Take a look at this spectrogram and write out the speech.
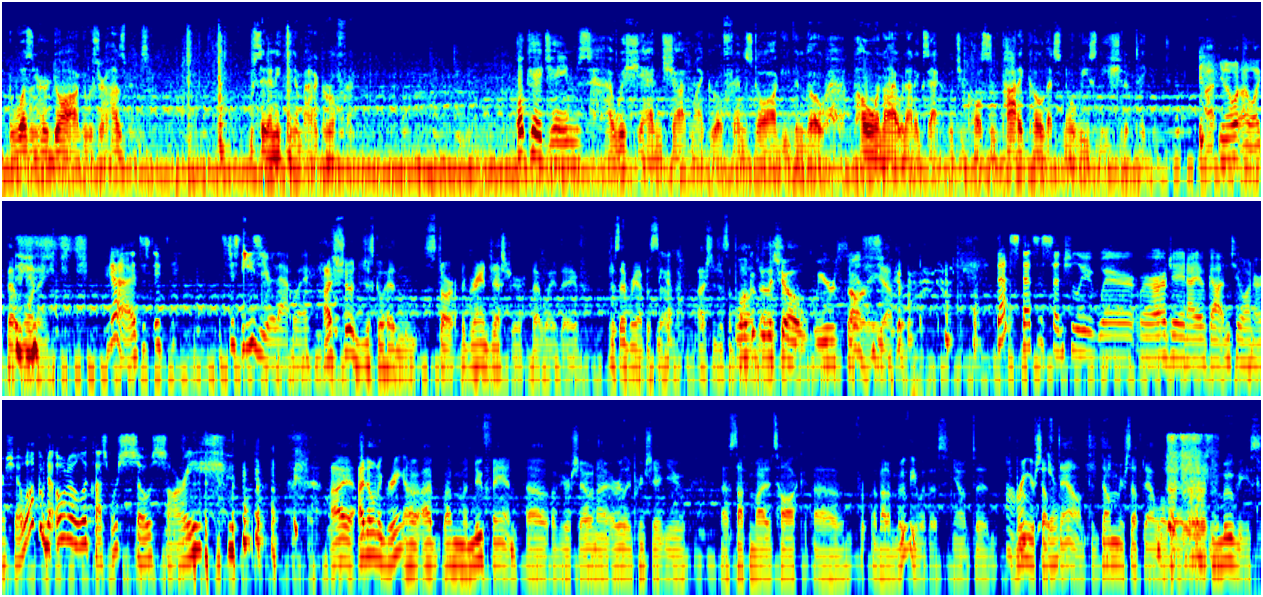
It wasn't her dog, it was her husband's. Who said anything about a girlfriend? Okay, James, I wish you hadn't shot my girlfriend's dog, even though Poe and I were not exactly what you call simpatico. That's no reason he should have taken two. I, you know what? I like that warning. Yeah, it's just it's it's just easier that way. I should just go ahead and start the grand gesture that way, Dave. Just every episode. I should just apologize. Welcome to the show. We're sorry. Yeah. That's that's essentially where where RJ and I have gotten to on our show. Welcome to Oh No Lit Class. We're so sorry. I I don't agree. I, I, I'm a new fan uh, of your show, and I, I really appreciate you uh, stopping by to talk uh, for, about a movie with us. You know, to, to bring yourself you. down, to dumb yourself down a little bit movies.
